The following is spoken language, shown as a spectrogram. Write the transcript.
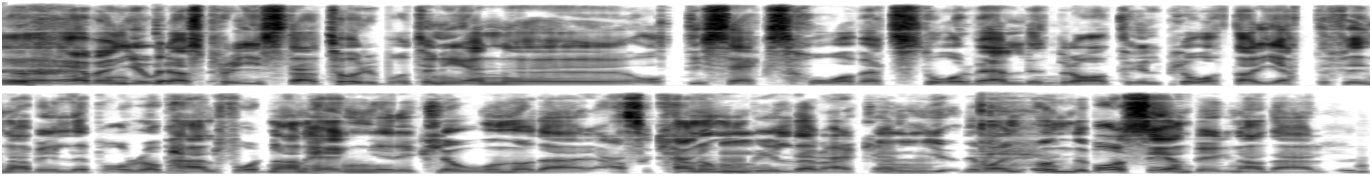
Eh, Även Judas Priest där, turboturnén eh, 86 Hovet står väldigt bra till. Plåtar jättefina bilder på Rob Halford när han hänger i klon och där. Alltså kanonbilder verkligen. Mm. Det var en underbar scenbyggnad där. Jag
